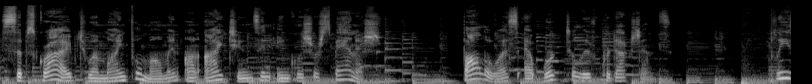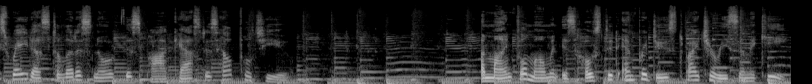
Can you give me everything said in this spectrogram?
Subscribe to a mindful moment on iTunes in English or Spanish. Follow us at Work to Live Productions. Please rate us to let us know if this podcast is helpful to you. A Mindful Moment is hosted and produced by Teresa McKee.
